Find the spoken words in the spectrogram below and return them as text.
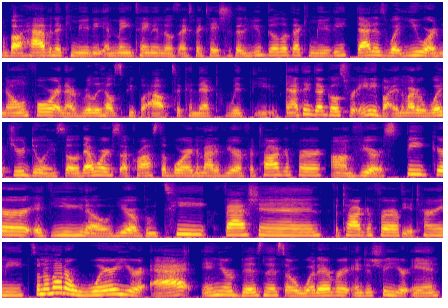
About having a community and maintaining those expectations. Because if you build up that community, that is what you are known for, and that really helps people out to connect with you. And I think that goes for anybody, no matter what you're doing. So that works across the board, no matter if you're a photographer, um, if you're a speaker, if you, you know, you're a boutique, fashion, photographer, the attorney. So no matter where you're at in your business or whatever industry you're in,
